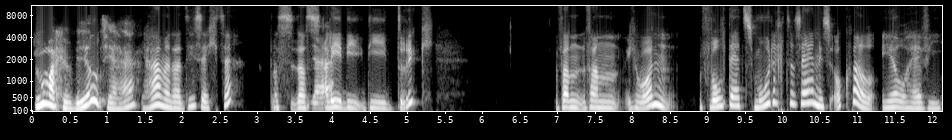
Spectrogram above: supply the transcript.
doen wat je wilt, ja. Ja, maar dat is echt, hè? Dat is, dat is, Ja. allee, die, die druk van, van gewoon voltijds moeder te zijn, is ook wel heel heavy.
